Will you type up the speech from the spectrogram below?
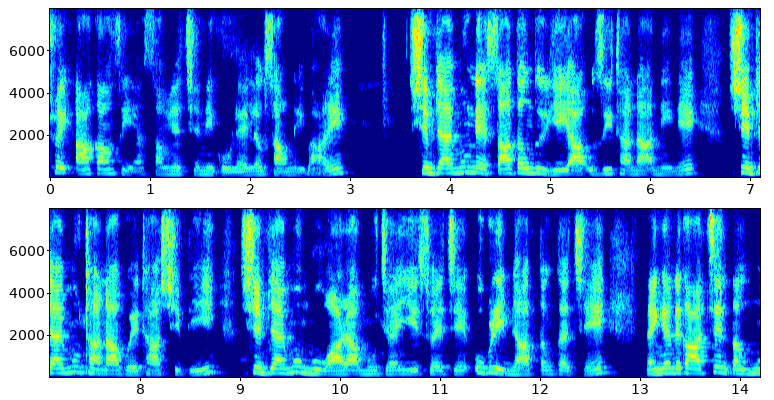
trade အားကောင်းစေရန်ဆောင်ရွက်ခြင်းတွေကိုလည်းလှုပ်ဆောင်နေပါတယ်ရှင်ပြိုင်မှုနဲ့စားသုံးသူရေးရာဦးစီးဌာနအနေနဲ့ရှင်ပြိုင်မှုဌာနခွဲထားရှိပြီးရှင်ပြိုင်မှုမူဝါဒမူချမ်းရေးဆွဲခြင်းဥပဒေများသုံးသပ်ခြင်းနိုင်ငံတကာကျင့်သုံးမှု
